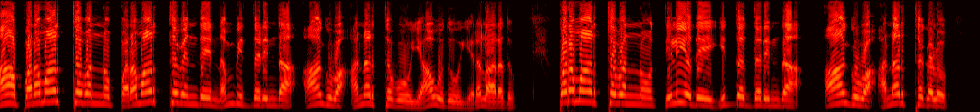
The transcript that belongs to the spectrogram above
ಆ ಪರಮಾರ್ಥವನ್ನು ಪರಮಾರ್ಥವೆಂದೇ ನಂಬಿದ್ದರಿಂದ ಆಗುವ ಅನರ್ಥವು ಯಾವುದೂ ಇರಲಾರದು. ಪರಮಾರ್ಥವನ್ನು ತಿಳಿಯದೇ ಇದ್ದದ್ದರಿಂದ ಆಗುವ ಅನರ್ಥಗಳು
